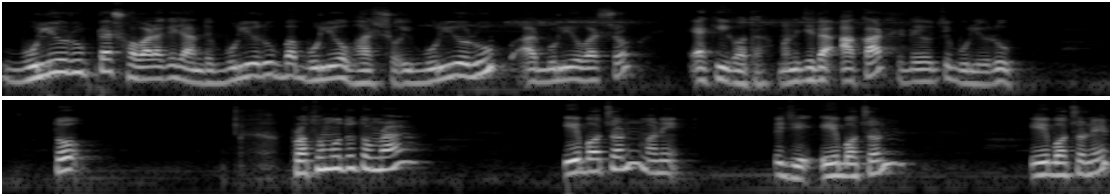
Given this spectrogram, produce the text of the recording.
বুলীয় রূপটা সবার আগে জানতে। বুলীয় রূপ বা বুলীয় ভাষ্য, এই বুলীয় রূপ আর বুলীয় ভাষ্য একই কথা। মানে যেটা আকার, সেটাই হচ্ছে বুলীয় রূপ। তো প্রথমত তোমরা এ বচন মানে এই যে এ বচন, এ বচনের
